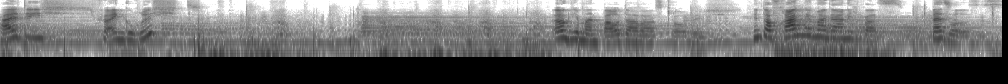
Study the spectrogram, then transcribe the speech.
Halte ich für ein Gerücht? Irgendjemand baut da was, glaube ich. Hinterfragen wir mal gar nicht was. Besser ist es.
